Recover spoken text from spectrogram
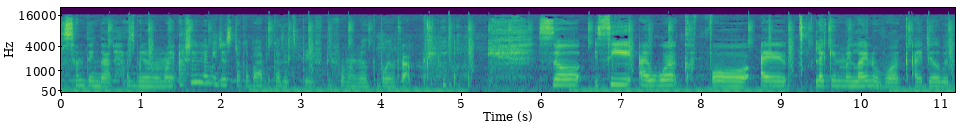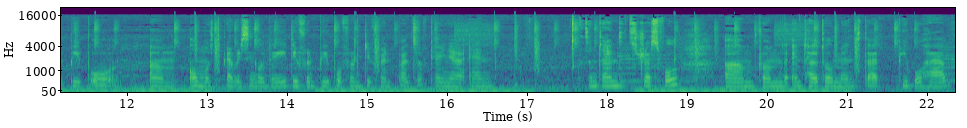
something that has been on my mind. Actually, let me just talk about because it's brief before my milk boils up. so, you see, I work for I like in my line of work, I deal with people um, almost every single day, different people from different parts of Kenya, and sometimes it's stressful um, from the entitlement that people have.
